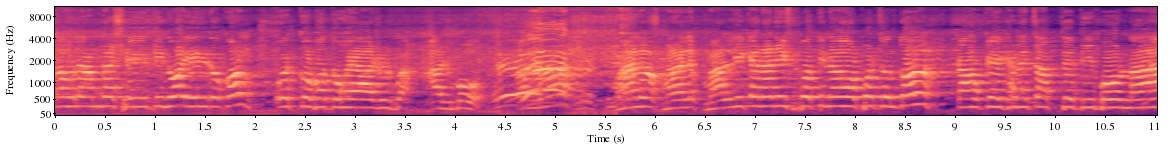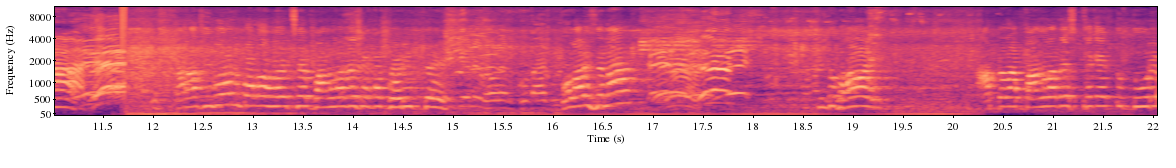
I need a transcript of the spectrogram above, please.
তাহলে আমরা সেই দিনও এইরকম ঐক্যবদ্ধ হয়ে আসব আসব। মাল- মাল- মালিকানা নিষ্পত্তি না হওয়া পর্যন্ত কাউকে এখানে চাপতে দিব না। সারা জীবন বলা হয়েছে, বাংলাদেশ একটা গরিব দেশ। বলা হয়েছে না? কিন্তু ভাই আপনারা বাংলাদেশ থেকে একটু দূরে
